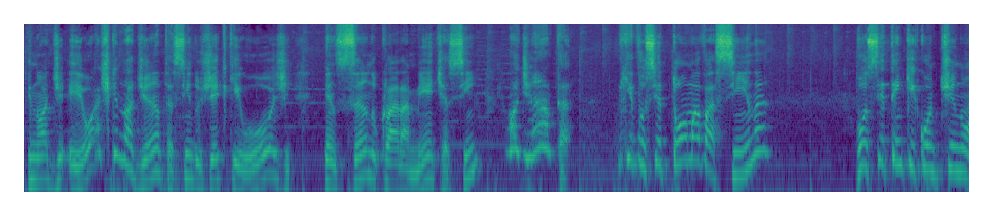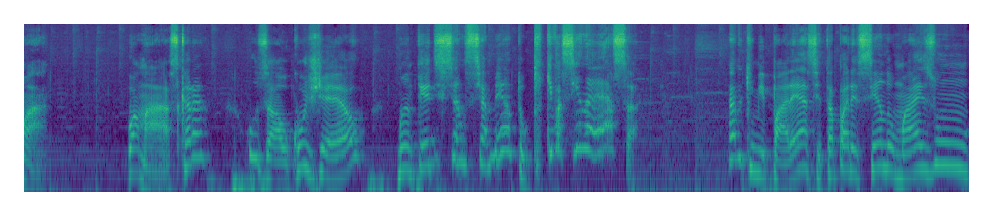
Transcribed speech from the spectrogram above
que não adi- eu acho que não adianta, assim, do jeito que hoje, pensando claramente assim, não adianta. Porque você toma a vacina, você tem que continuar com a máscara, usar álcool gel, manter distanciamento. Que, que vacina é essa? Sabe o que me parece? Tá parecendo mais um-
